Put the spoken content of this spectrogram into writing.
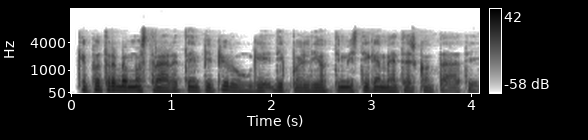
che potrebbe mostrare tempi più lunghi di quelli ottimisticamente scontati.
